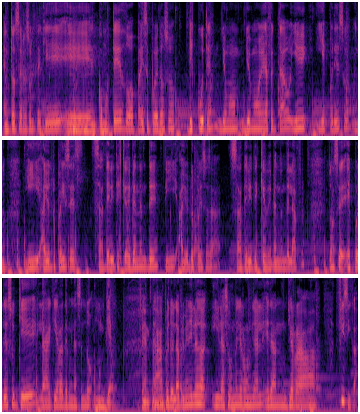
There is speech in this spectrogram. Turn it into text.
Entonces resulta que eh, como ustedes dos países poderosos discuten, yo me, yo me voy a ver afectado y, y es por eso, bueno, y hay otros países satélites que dependen de ti, hay otros países sa- satélites que dependen del afro. Entonces es por eso que la guerra termina siendo mundial. Sí. Pero la primera y la, y la segunda guerra mundial eran guerras físicas.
